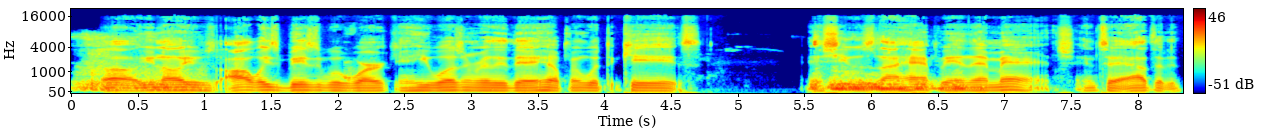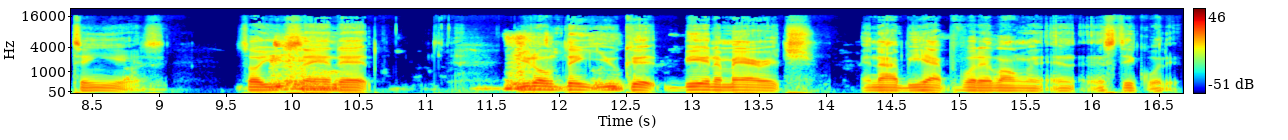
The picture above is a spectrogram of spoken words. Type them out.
Uh, you know, he was always busy with work and he wasn't really there helping with the kids. And she was not happy in their marriage until after the 10 years. So you saying that you don't think you could be in a marriage and not be happy for that long and, and, stick with it?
